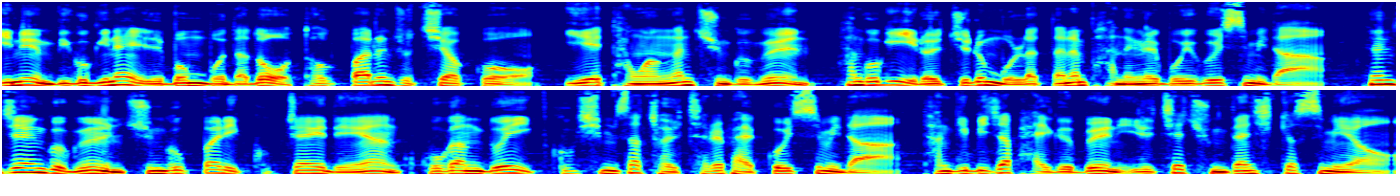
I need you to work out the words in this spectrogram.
이는 미국이나 일본보다도 더욱 빠른 조치였고 이에 당황한 중국은 한국이 이럴 줄은 몰랐다는 반응을 보이고 있습니다. 현재 한국은 중국발 입국자에 대한 고강도의 입국 심사 절차를 밟고 있습니다. 단기 비자 발급은 일체 중단시켰습니다. 있으며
